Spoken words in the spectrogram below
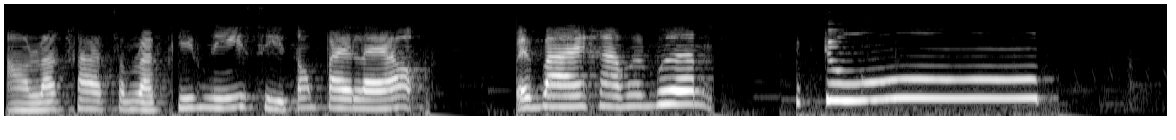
เอาละค่ะสำหรับคลิปนี้สีต้องไปแล้ว บ๊ายบายค่ะเพื่อนๆ ぴょー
